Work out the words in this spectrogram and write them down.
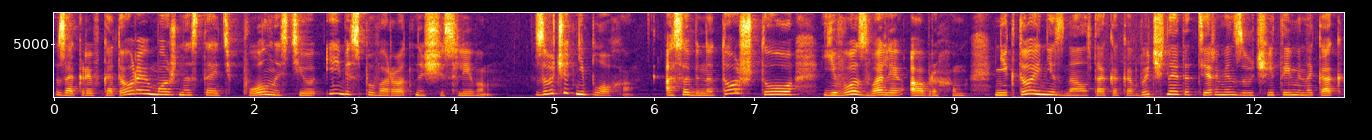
закрыв которые можно стать полностью и бесповоротно счастливым. Звучит неплохо, Особенно то, что его звали Абрахам. Никто и не знал, так как обычно этот термин звучит именно как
